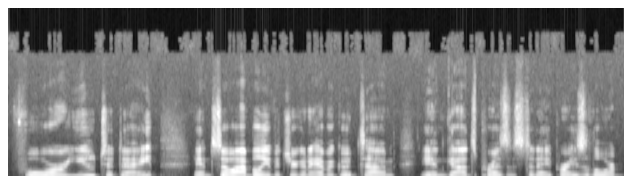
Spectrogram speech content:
for you today. And so I believe that you're going to have a good time in God's presence today. Praise the Lord.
